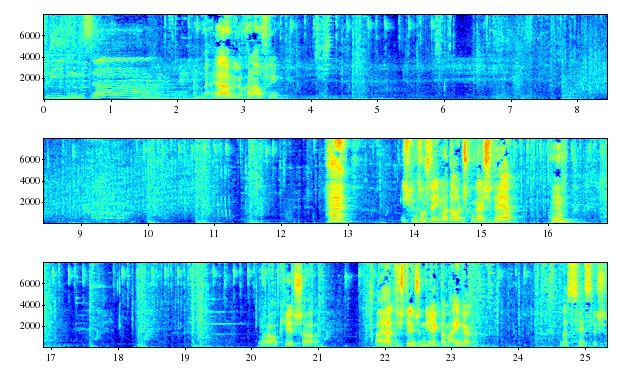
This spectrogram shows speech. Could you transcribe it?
fliegen. So. Ja, ja, Willow kann auch fliegen. Hä? Ich bin so schnell immer down, ich komme gar nicht hinterher. Hm. Na, okay, schade. Ah ja, die stehen schon direkt am Eingang. Das ist hässlich.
